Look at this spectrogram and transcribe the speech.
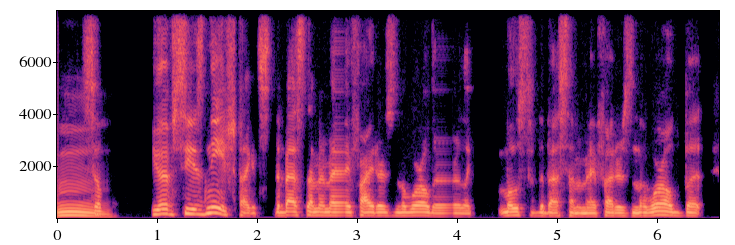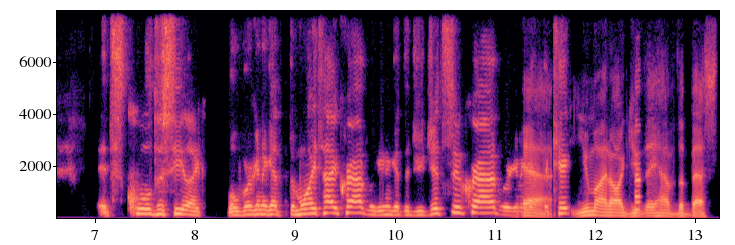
Mm. So UFC is niche, like it's the best MMA fighters in the world, or like most of the best MMA fighters in the world. But it's cool to see, like, well, we're gonna get the Muay Thai crowd, we're gonna get the Jiu Jitsu crowd, we're gonna yeah, get the kick. you might argue they have the best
